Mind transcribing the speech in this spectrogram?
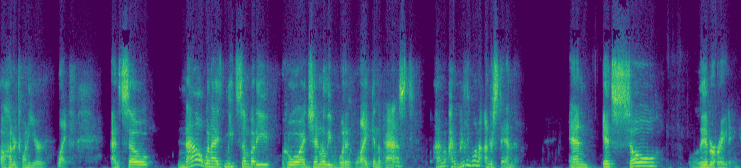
a 120 year life. And so now when I meet somebody who I generally wouldn't like in the past, I, I really want to understand them. And it's so liberating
